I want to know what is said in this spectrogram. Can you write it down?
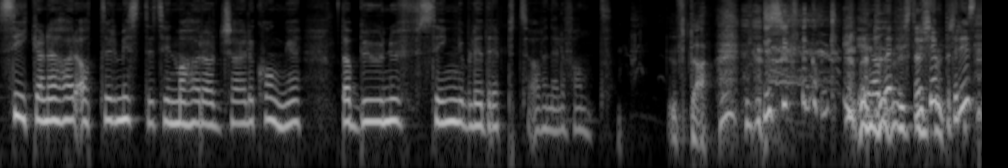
Sikerne har atter mistet sin maharaja eller konge da Burnuf Singh ble drept av en elefant. Uff da. Ja, det, det er kjempetrist.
